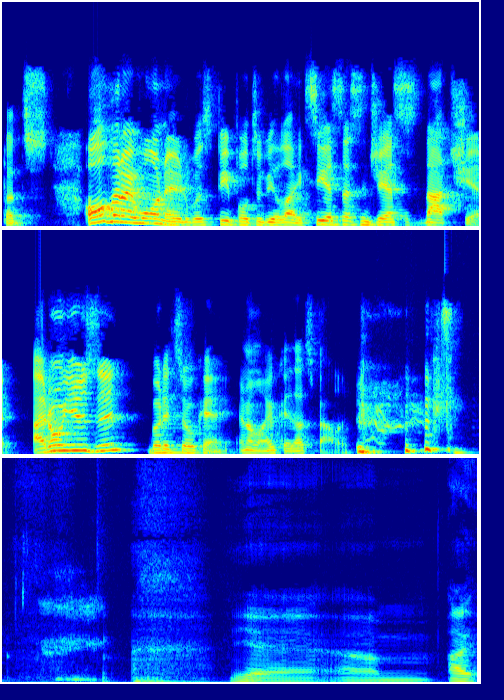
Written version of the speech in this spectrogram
That's all that I wanted was people to be like, CSS and JS is not shit. I don't use it, but it's okay. And I'm like, okay, that's valid. Yeah, um, I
